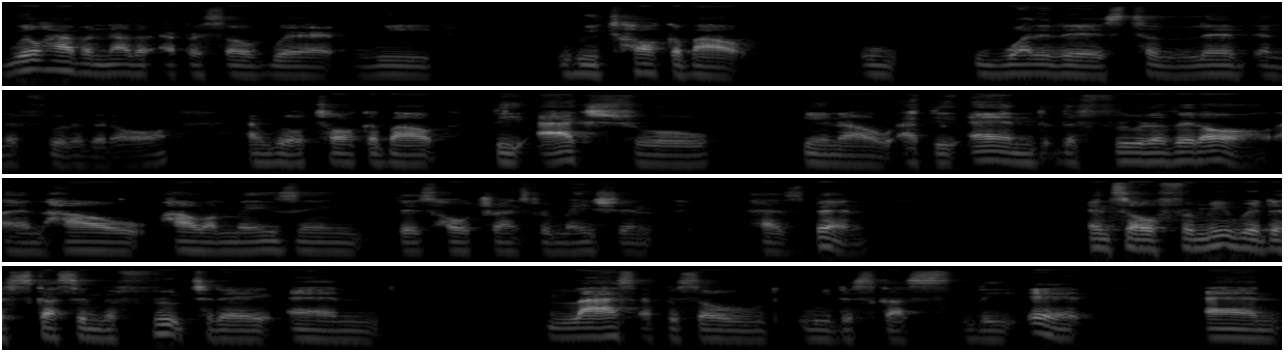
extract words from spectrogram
we'll have another episode where we we talk about what it is to live in the fruit of it all, and we'll talk about the actual, you know, at the end, the fruit of it all, and how how amazing this whole transformation has been. And so for me, we're discussing the fruit today, and last episode we discussed the it and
